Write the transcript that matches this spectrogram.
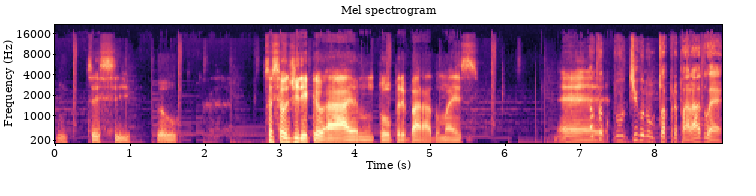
Não sei se eu. Não sei se eu diria que eu. Ah, eu não tô preparado, mas. É. O que eu digo não tô preparado é,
